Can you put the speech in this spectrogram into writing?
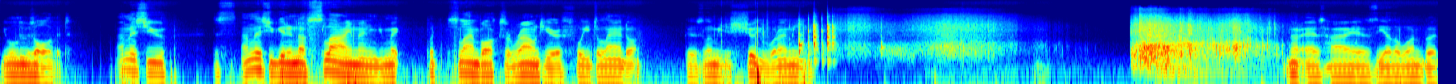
you will lose all of it Unless you unless you get enough slime and you make put slime blocks around here for you to land on. Because let me just show you what I mean. Not as high as the other one, but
